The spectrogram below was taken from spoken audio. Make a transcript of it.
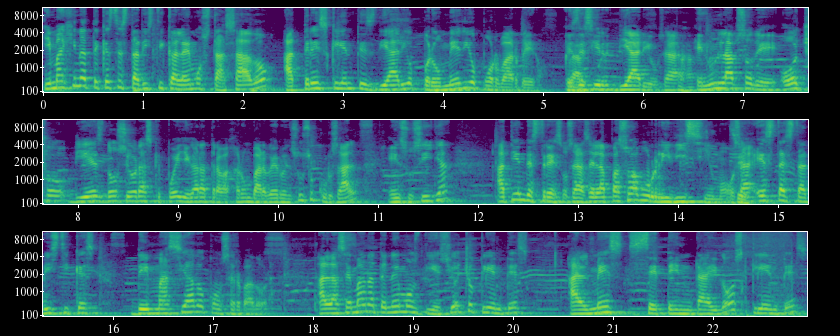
Imagínate que esta estadística la hemos tasado a tres clientes diario promedio por barbero. Claro. Es decir, diario. O sea, Ajá. en un lapso de 8, 10, 12 horas que puede llegar a trabajar un barbero en su sucursal, en su silla, atiendes tres. O sea, se la pasó aburridísimo. O Sí. sea, esta estadística es demasiado conservadora. A la semana tenemos 18 clientes, al mes 72 clientes,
